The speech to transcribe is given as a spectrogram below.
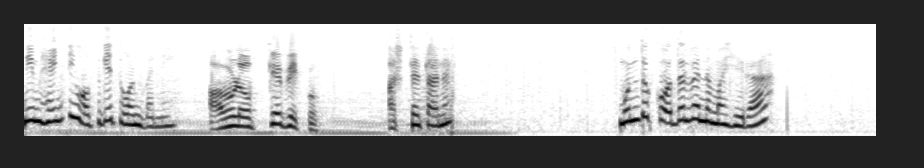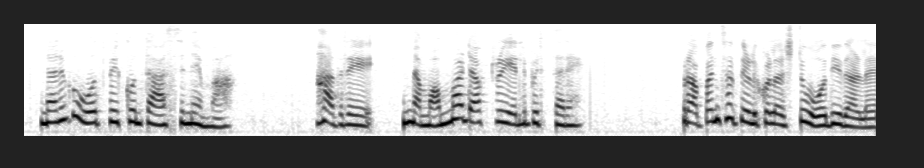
ನಿಮ್ ಹೆಂಡತಿ ಒಪ್ಪಿಗೆ ತಗೊಂಡ್ ಬನ್ನಿ. ಅವಳು ಒಪ್ಕೋಬೇಕು. ಅಷ್ಟೇ ತಾನೆ? ಮುಂದಕ್ಕೆ ಓದಲ್ವೇನಮ್ಮ ಹೀರಾ? ನನಗೂ ಓದ್ಬೇಕು ಅಂತ ಆಸೆನೇ ಅಮ್ಮ. ಆದ್ರೆ ನಮ್ಮಮ್ಮ ಡಾಕ್ಟ್ರು ಎಲ್ಲಿ ಬಿಡ್ತಾರೆ? ಪ್ರಪಂಚ ತಿಳ್ಕೊಳ್ಳೋಷ್ಟು ಓದಿದಾಳೆ.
